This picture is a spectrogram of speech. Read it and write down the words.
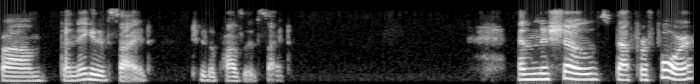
from the negative side to the positive side. And this shows that for 4,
